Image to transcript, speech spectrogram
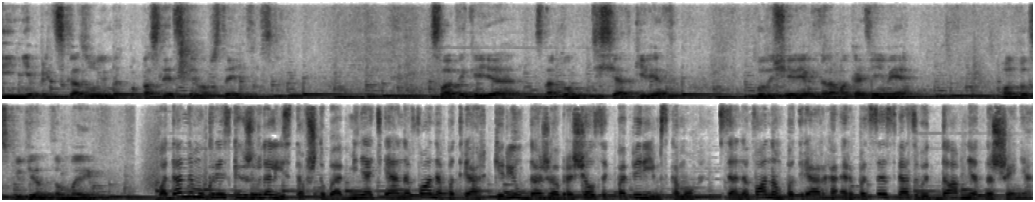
и непредсказуемых по последствиям обстоятельств. С владыкой я знаком десятки лет, будучи ректором Академии он был студентом моим. По данным украинских журналистов, чтобы обменять Иоаннафана, патриарх Кирилл даже обращался к Папе Римскому. С Иоаннафаном патриарха РПЦ связывают давние отношения.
